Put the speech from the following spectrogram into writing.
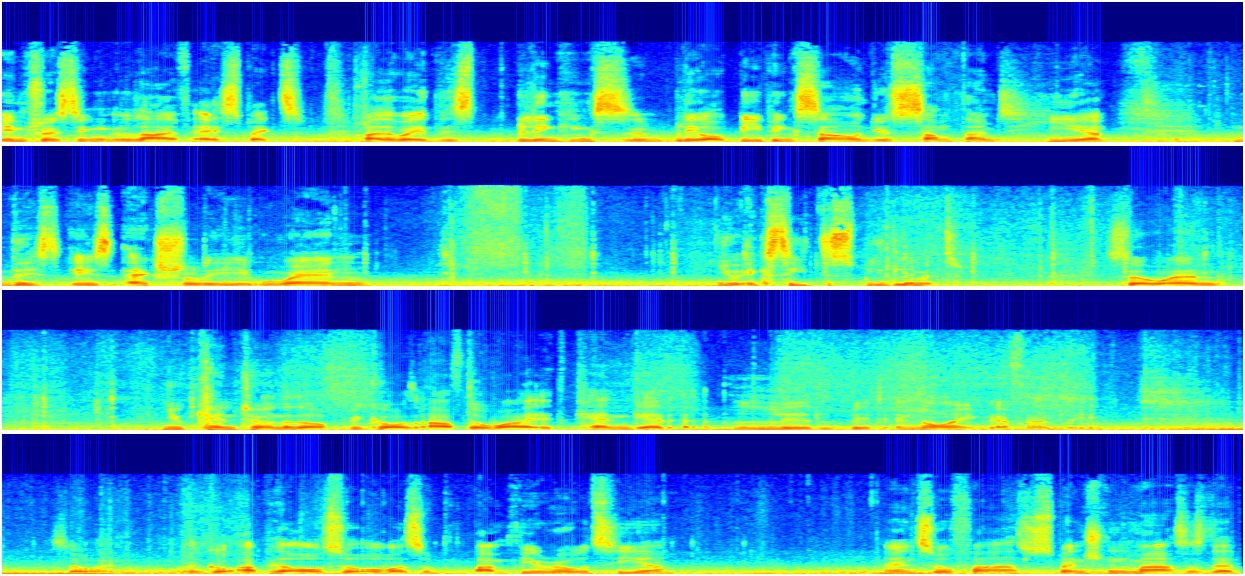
interesting live aspects. By the way, this blinking or beeping sound you sometimes hear, this is actually when you exceed the speed limit. So, and you can turn it off because after a while it can get a little bit annoying, definitely. So, we'll go uphill also over some bumpy roads here. And so far, suspension masters that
